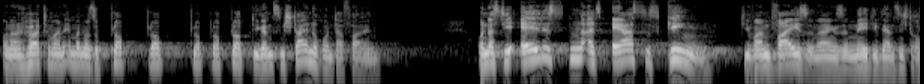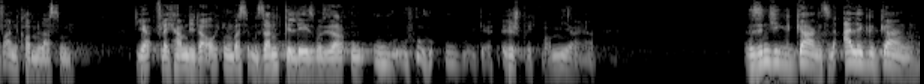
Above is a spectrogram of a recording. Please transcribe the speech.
Und dann hörte man immer nur so plopp, plopp, plopp, plopp, plopp, die ganzen Steine runterfallen. Und dass die Ältesten als erstes gingen, die waren weise. Ne? Gesagt, nee, die werden es nicht drauf ankommen lassen. Die, vielleicht haben die da auch irgendwas im Sand gelesen und sie sagen, uh, uh, uh, uh, der, der spricht von mir. Ja. Dann sind die gegangen, sind alle gegangen.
